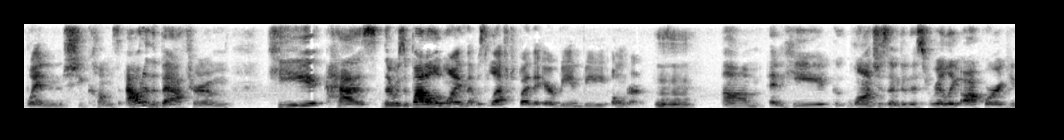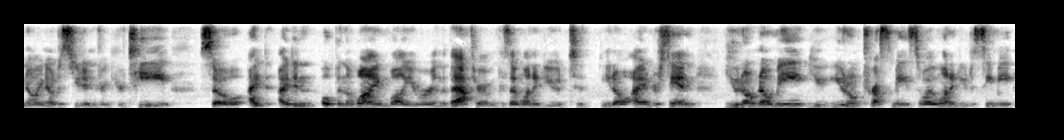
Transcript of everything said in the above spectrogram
When she comes out of the bathroom, he has, there was a bottle of wine that was left by the Airbnb owner. Mhm. Um, and he launches into this really awkward, you know, I noticed you didn't drink your tea, so I, I didn't open the wine while you were in the bathroom because I wanted you to, you know, I understand you don't know me, you, you don't trust me, so I wanted you to see me,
